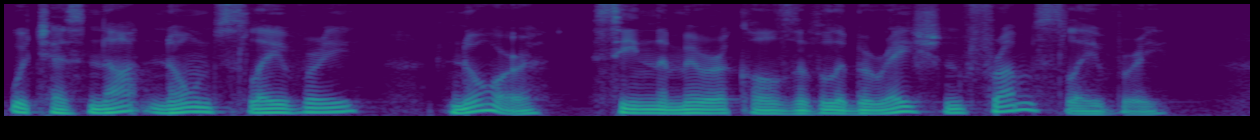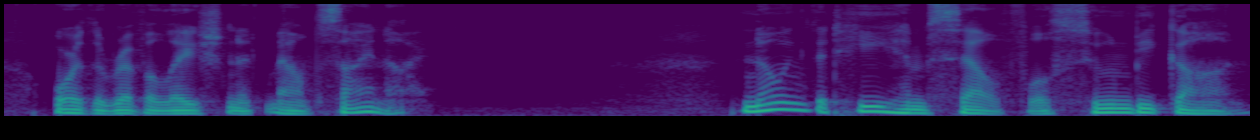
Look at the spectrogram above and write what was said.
which has not known slavery nor seen the miracles of liberation from slavery or the revelation at Mount Sinai. Knowing that he himself will soon be gone,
